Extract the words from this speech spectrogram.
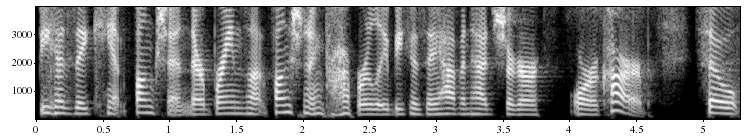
because they can't function. Their brain's not functioning properly because they haven't had sugar or a carb. So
